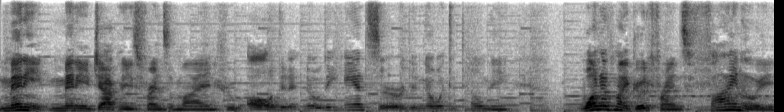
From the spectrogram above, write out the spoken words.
many, many Japanese friends of mine who all didn't know the answer or didn't know what to tell me, one of my good friends finally,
